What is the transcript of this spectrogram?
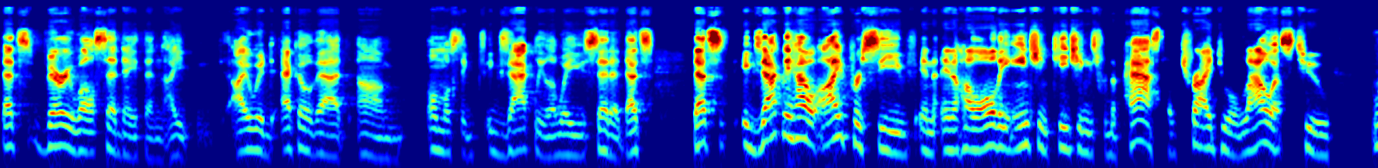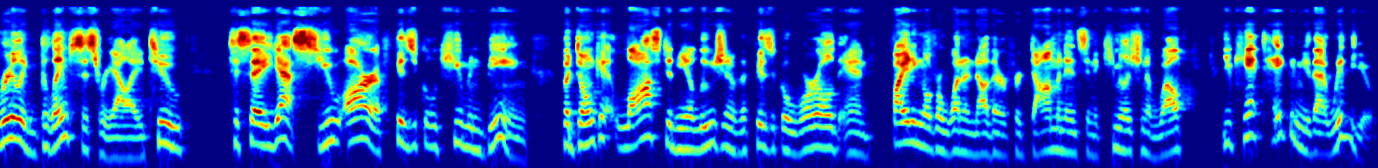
That's very well said, Nathan. I I would echo that um, almost ex- exactly the way you said it. That's that's exactly how I perceive and, how all the ancient teachings from the past have tried to allow us to really glimpse this reality, to to say, yes, you are a physical human being, but don't get lost in the illusion of the physical world and fighting over one another for dominance and accumulation of wealth. You can't take any of that with you.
